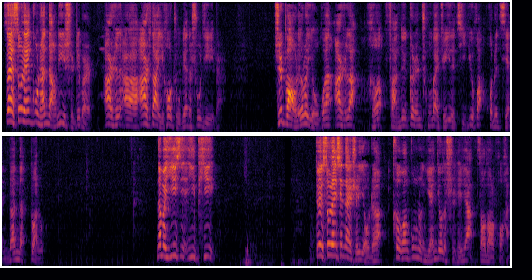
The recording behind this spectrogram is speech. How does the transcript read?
在《苏联共产党历史》这本二十啊二十大以后主编的书籍里边，只保留了有关二十大。和反对个人崇拜决议的几句话或者简单的段落。那么一些一批对苏联现代史有着客观公正研究的史学家遭到了迫害。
